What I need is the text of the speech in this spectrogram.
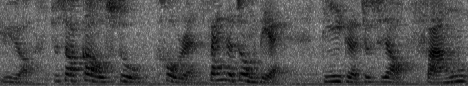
喻哦，就是要告诉后人三个重点：第一个就是要防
